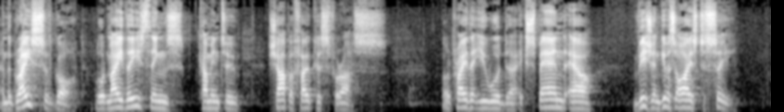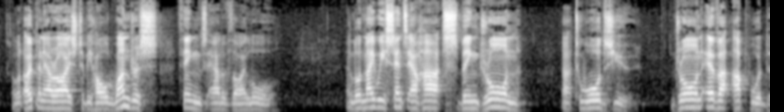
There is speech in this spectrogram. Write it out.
and the grace of God. Lord, may these things come into sharper focus for us. Lord, I pray that you would uh, expand our vision, give us eyes to see. Lord, open our eyes to behold wondrous things out of thy law. And Lord, may we sense our hearts being drawn uh, towards you, drawn ever upward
